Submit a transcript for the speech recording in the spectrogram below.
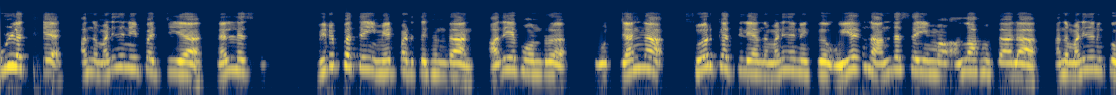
உள்ளத்தைய அந்த மனிதனை பற்றிய நல்ல விருப்பத்தையும் ஏற்படுத்துகின்றான். அதே போன்று ஜன்னா சுவர்க்கத்திலே அந்த மனிதனுக்கு உயர்ந்த அந்தஸ்தையும் அல்லாஹு தாலா அந்த மனிதனுக்கு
